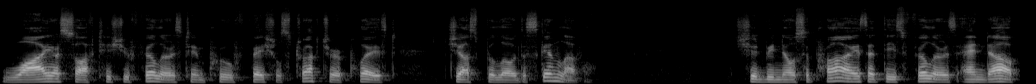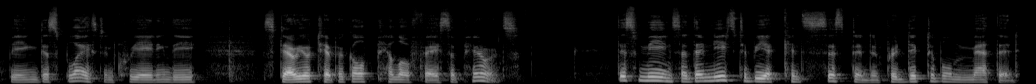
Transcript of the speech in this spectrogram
why are soft tissue fillers to improve facial structure placed just below the skin level? It should be no surprise that these fillers end up being displaced and creating the stereotypical pillow face appearance. This means that there needs to be a consistent and predictable method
